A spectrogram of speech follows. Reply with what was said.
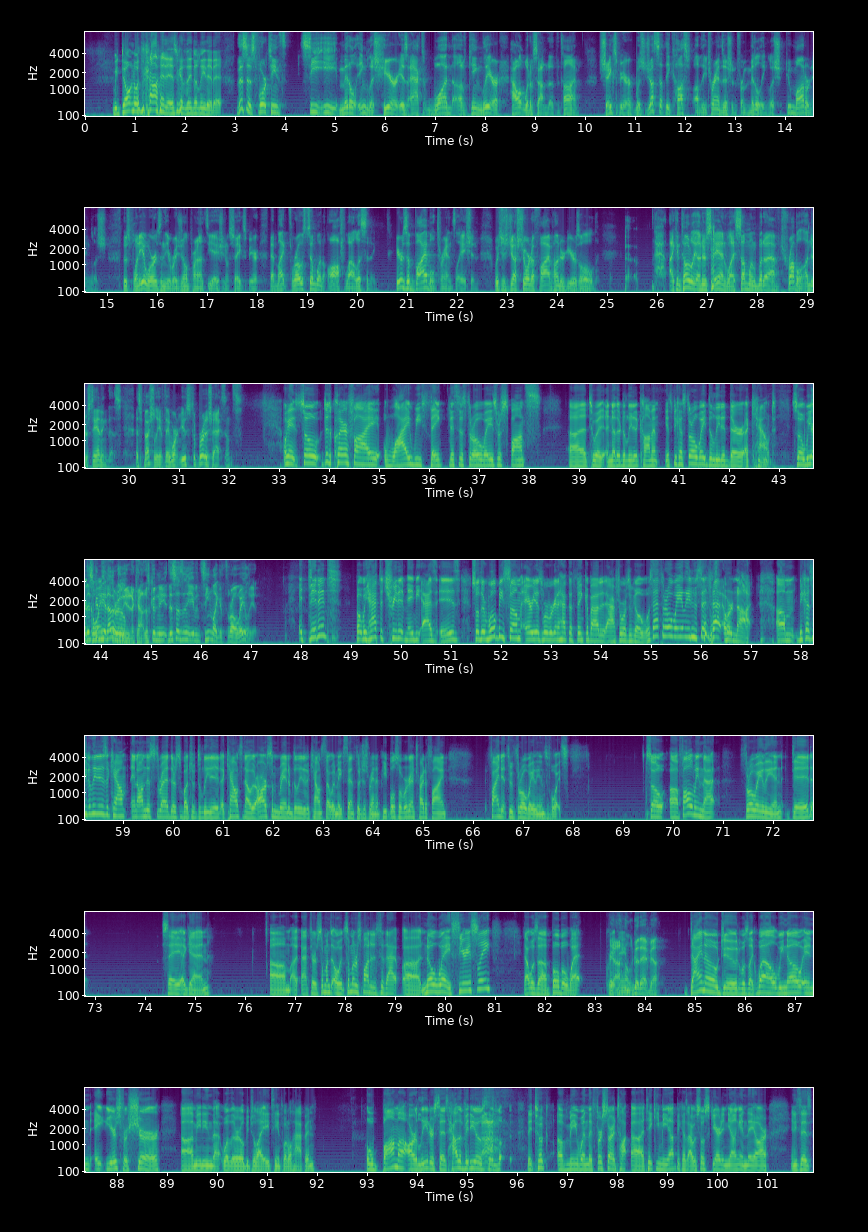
We don't know what the comment is because they deleted it. This is 14th CE Middle English. Here is Act 1 of King Lear, how it would have sounded at the time. Shakespeare was just at the cusp of the transition from Middle English to Modern English. There's plenty of words in the original pronunciation of Shakespeare that might throw someone off while listening. Here's a Bible translation, which is just short of 500 years old. I can totally understand why someone would have trouble understanding this, especially if they weren't used to British accents. Okay, so to clarify why we think this is Throwaway's response uh, to a, another deleted comment, it's because Throwaway deleted their account. So we are this going could be another through. deleted account. This couldn't. This doesn't even seem like a throw alien. It didn't, but we have to treat it maybe as is. So there will be some areas where we're gonna have to think about it afterwards and go, was that throwaway alien who said that or not? Um, because he deleted his account, and on this thread, there's a bunch of deleted accounts. Now there are some random deleted accounts that would make sense. They're just random people. So we're gonna try to find find it through throwaway alien's voice. So uh, following that, throwaway alien did say again um after someone oh someone responded to that uh no way seriously that was a uh, boba wet Great yeah, name. good name. Yeah. Dino dude was like, well, we know in eight years for sure, uh, meaning that whether it'll be July 18th, what'll happen. Obama, our leader, says how the videos Ah. they look. They took of me when they first started ta- uh, taking me up because I was so scared and young, and they are, and he says,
